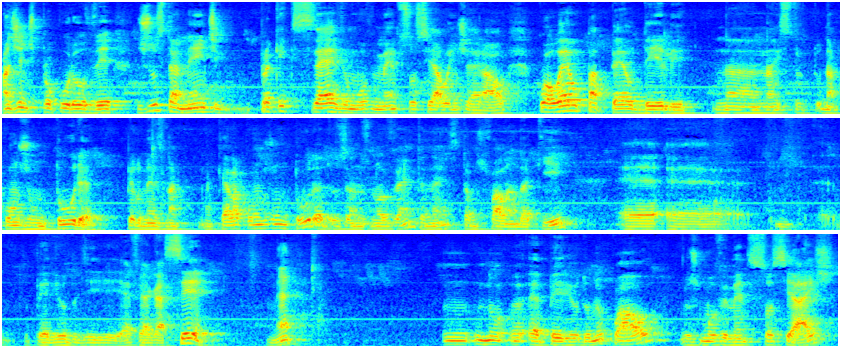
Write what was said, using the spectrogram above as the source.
a gente procurou ver justamente para que, que serve o movimento social em geral, qual é o papel dele na, na, na conjuntura, pelo menos na, naquela conjuntura dos anos 90, né? estamos falando aqui é, é, do período de FHC, né? No, é período no qual os movimentos sociais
